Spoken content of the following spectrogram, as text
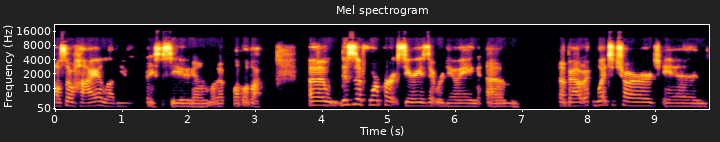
also hi, I love you, nice to see you again, what up, blah blah blah. Uh, this is a four part series that we're doing um, about what to charge and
